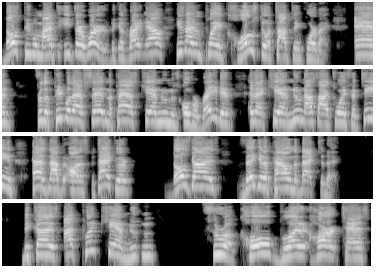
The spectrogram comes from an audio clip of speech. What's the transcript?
those people might have to eat their words because right now he's not even playing close to a top 10 quarterback. And for the people that have said in the past Cam Newton is overrated and that Cam Newton outside 2015 has not been all that spectacular, those guys, they get a pound in the back today. Because I put Cam Newton through a cold blooded heart test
